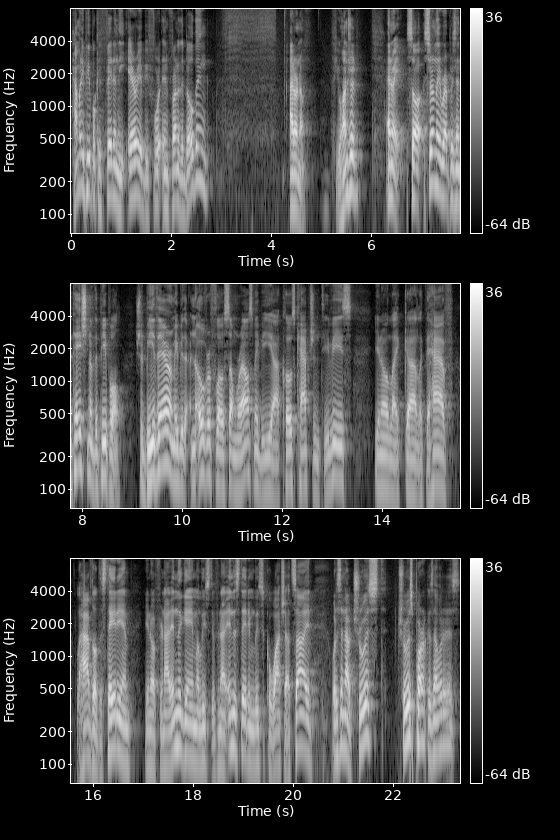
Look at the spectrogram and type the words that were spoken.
How many people could fit in the area before in front of the building? I don't know. A few hundred. Anyway, so certainly a representation of the people should be there, or maybe an overflow somewhere else. Maybe uh, closed caption TVs, you know, like uh, like they have Lahavdil at the stadium. You know, if you're not in the game, at least if you're not in the stadium, at least you could watch outside. What is it now? Truist? Truist Park? Is that what it is?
